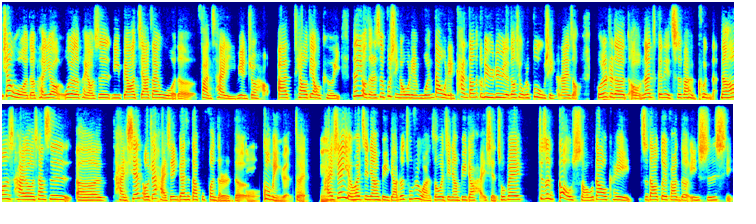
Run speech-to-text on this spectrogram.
像我的朋友，我有的朋友是你不要加在我的饭菜里面就好。啊，挑掉可以，但是有的人是不行哦。我连闻到，我连看到那个绿绿的东西，我就不行的那一种，我就觉得哦，那跟你吃饭很困难。然后还有像是呃海鲜，我觉得海鲜应该是大部分的人的过敏源。对，嗯、海鲜也会尽量避掉，就出去玩的时候会尽量避掉海鲜，除非就是够熟到可以知道对方的饮食喜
